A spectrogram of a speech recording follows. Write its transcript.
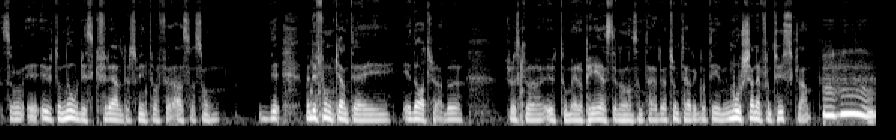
som utomnordisk förälder som inte var för, alltså som, det, men det funkar inte i, idag tror jag. Då, tror jag det skulle vara utomeuropeiskt eller något sånt där. Jag tror inte jag hade gått in. Morsan är från Tyskland. Mhm.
